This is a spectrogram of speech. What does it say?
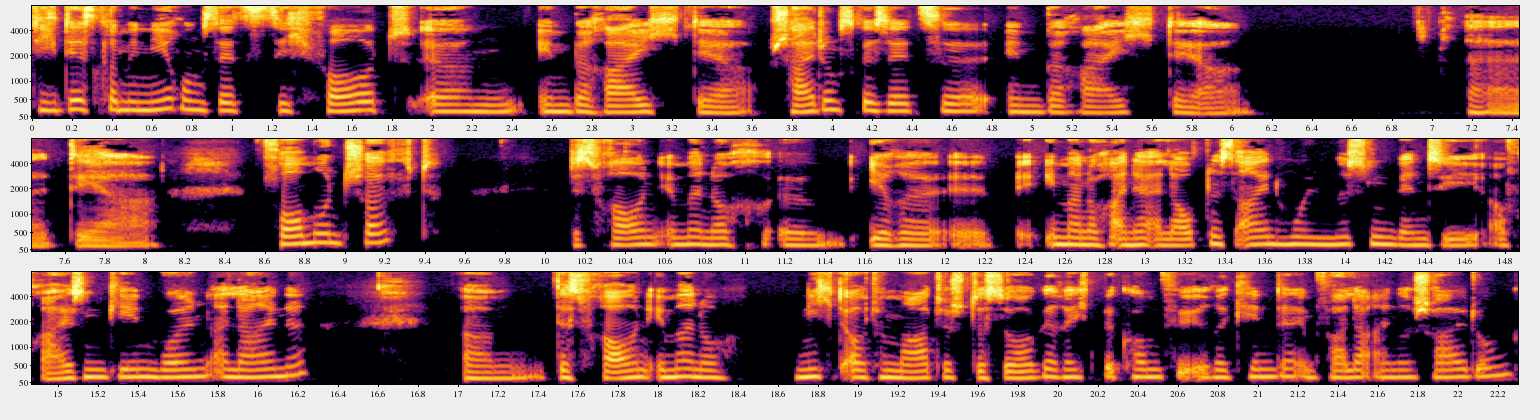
die Diskriminierung setzt sich fort ähm, im Bereich der Scheidungsgesetze, im Bereich der, äh, der Vormundschaft, dass Frauen immer noch äh, ihre äh, immer noch eine Erlaubnis einholen müssen, wenn sie auf Reisen gehen wollen alleine, ähm, dass Frauen immer noch nicht automatisch das Sorgerecht bekommen für ihre Kinder im Falle einer Scheidung,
